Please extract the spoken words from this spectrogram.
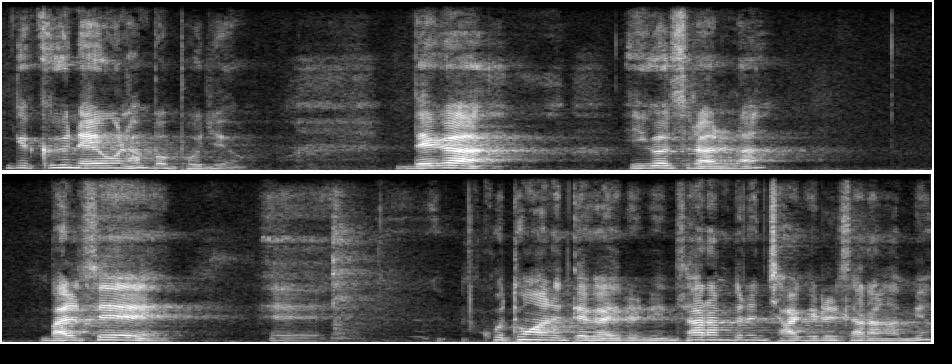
그러니까 그 내용을 한번 보죠. 내가 이것을 알라. 말세 에 고통하는 때가 이르니 사람들은 자기를 사랑하며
